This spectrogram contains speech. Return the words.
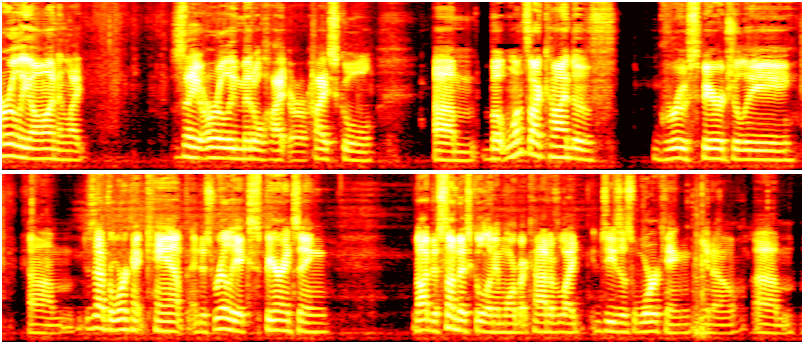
early on in like say early middle high or high school um, but once i kind of grew spiritually um, just after working at camp and just really experiencing not just sunday school anymore but kind of like jesus working you know um,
